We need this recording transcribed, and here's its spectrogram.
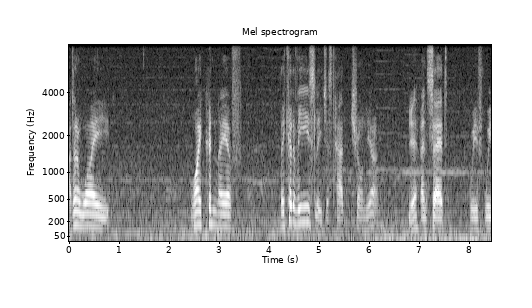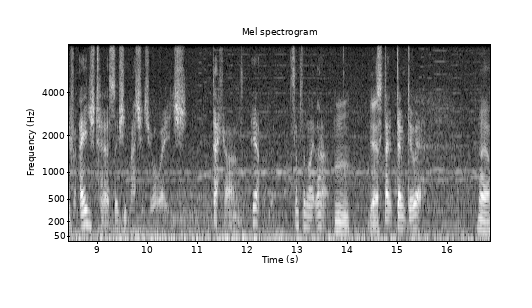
I don't know why. Why couldn't they have? They could have easily just had Sean Young Yeah. and said, "We've we've aged her so she matches your age, Deckard." Yeah, something like that. Mm, yeah. Just don't don't do it. Yeah.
